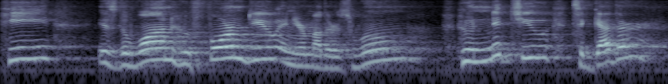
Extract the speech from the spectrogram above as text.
He is the one who formed you in your mother's womb, who knit you together.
